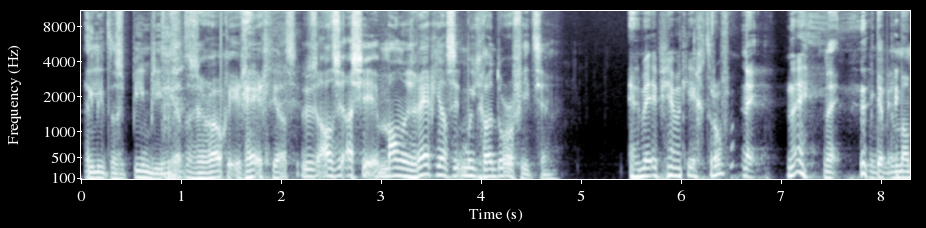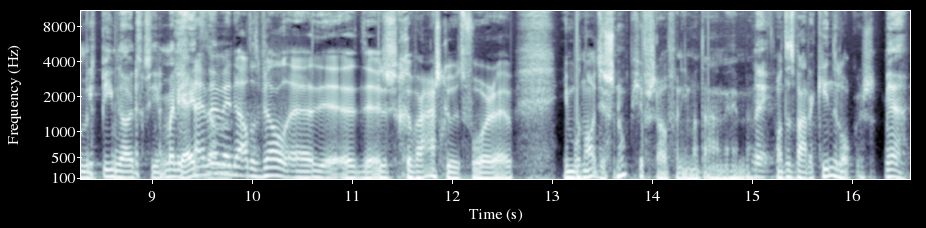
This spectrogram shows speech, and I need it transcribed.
Ik liet als een piem zien. Dat is een roge regenjas. Dus als, als je een man in een regenjas zit, moet je gewoon doorfietsen. En heb je hem een keer getroffen? Nee, Nee. nee. Ik heb de man met de piem nooit gezien. Maar die heet En we dan... werden altijd wel eh, de- dus gewaarschuwd voor... eh, je moet nooit een snoepje of zo van iemand aannemen. Nee. Want het waren kinderlokkers. Ja,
